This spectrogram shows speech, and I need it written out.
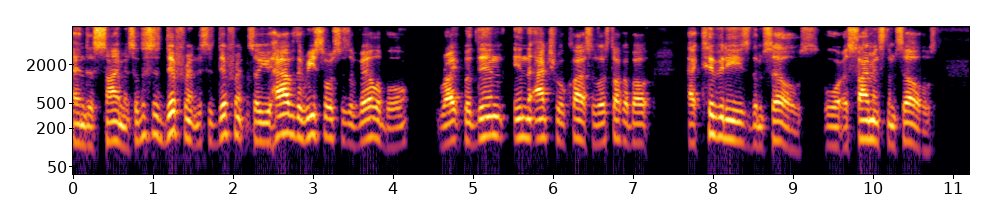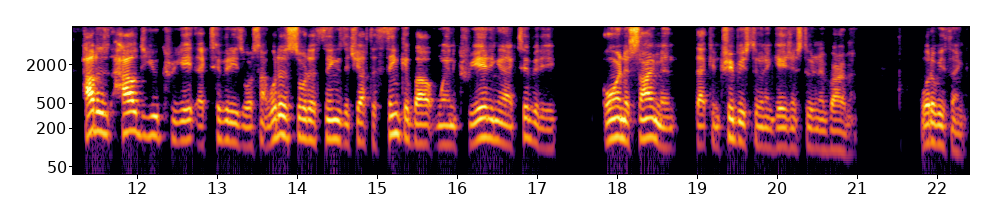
and assignments? So this is different. This is different. So you have the resources available, right? But then in the actual class, so let's talk about activities themselves or assignments themselves. How does how do you create activities or what are the sort of things that you have to think about when creating an activity or an assignment that contributes to an engaging student environment? What do we think?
